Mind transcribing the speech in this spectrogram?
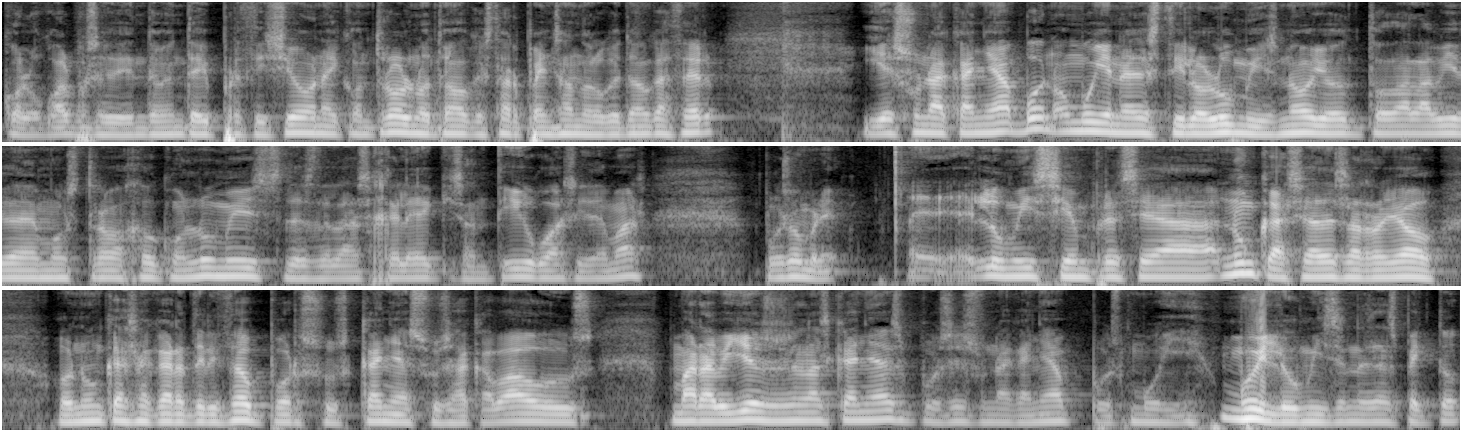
Con lo cual, pues evidentemente hay precisión, hay control, no tengo que estar pensando lo que tengo que hacer y es una caña, bueno, muy en el estilo Lumis, ¿no? Yo toda la vida hemos trabajado con Lumis, desde las GLX antiguas y demás. Pues hombre, eh, siempre se ha, nunca se ha desarrollado o nunca se ha caracterizado por sus cañas, sus acabados maravillosos en las cañas, pues es una caña pues muy, muy Lumis en ese aspecto.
